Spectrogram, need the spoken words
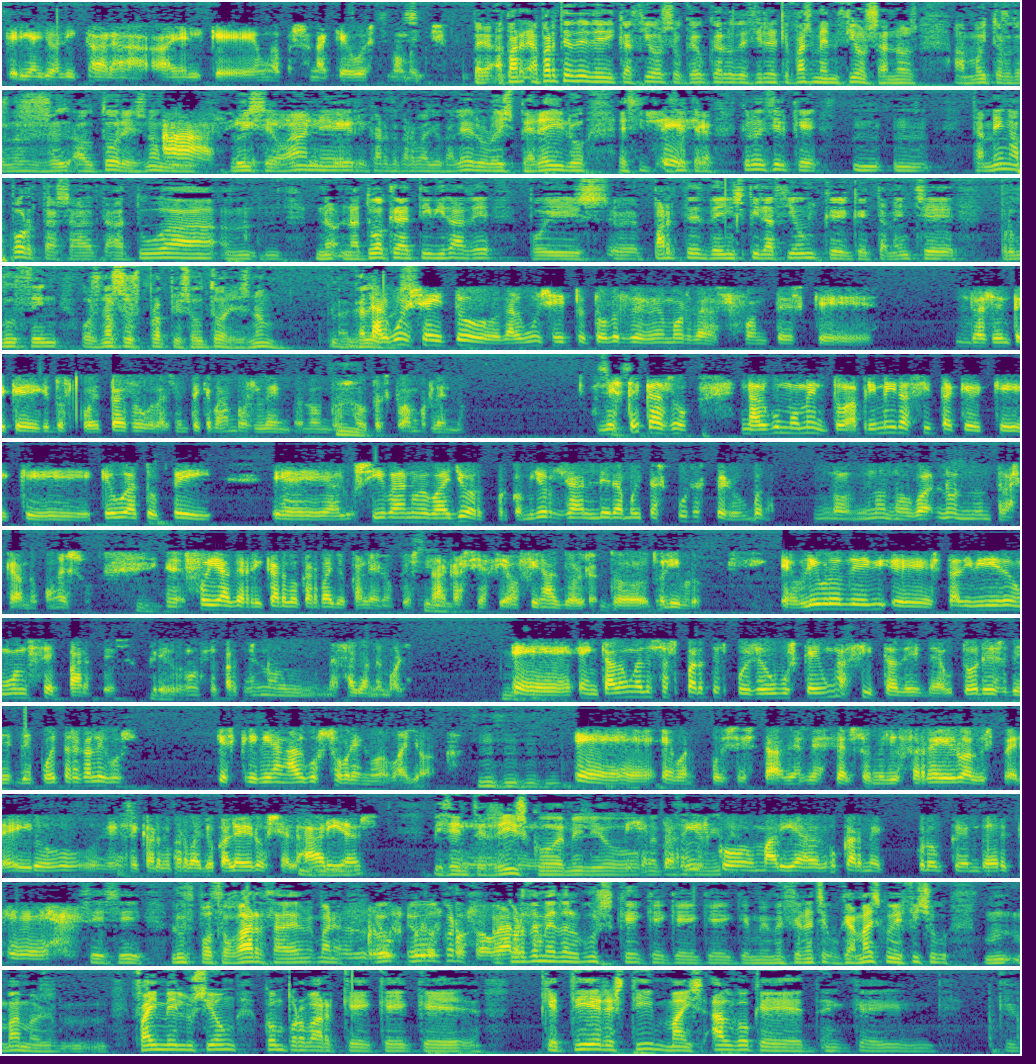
quería yo alicar a, a él que é unha persona que eu estimo sí. moito. Pero a, parte de dedicacións, o que eu quero dicir é que faz mencións a, nos, a moitos dos nosos autores, non? Ah, sí, Luis Seoane, sí, sí, sí. Ricardo Carballo Calero, Luis Pereiro, etc. Sí. Sí. Quero dicir que... Mm, mm, tamén aportas a, a túa mm, no, na túa creatividade pois eh, parte de inspiración que, que tamén che producen os nosos propios autores, non? De algún xeito, de algún xeito todos bebemos das fontes que da xente que dos poetas ou da xente que vamos lendo, non dos mm. autores que vamos lendo. Neste sí, sí. caso, algún momento, a primeira cita que, que, que, que eu atopei eh, alusiva a Nueva York, porque o mellor xa lera moitas cousas, pero, bueno, non, non, non, non, non trascando con eso. Mm. Eh, foi a de Ricardo Carballo Calero, que está sí. casi hacia o final do, do, do libro. E o libro de, eh, está dividido en 11 partes, creo, 11 partes non me falla a memoria. Mm Eh, en cada unha desas partes, pois eu busquei unha cita de, de autores, de, de poetas galegos, que escribiran algo sobre Nueva York. Uh eh, eh, bueno, pois pues está desde Celso Emilio Ferreiro, a Luis Pereiro, eh, Ricardo Carballo Calero, Xela Arias... Vicente eh, Risco, Emilio... Vicente Risco, que... María do Carme Frankenberg que... Sí, sí, Luz Pozogarza, eh? bueno, Luz, eu, eu Luz acord, acordome del gus que, que, que, que, que me mencionaste, que además que me fixo, mm, vamos, mm, faime ilusión comprobar que, que, que, que ti eres ti máis algo que... que, que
